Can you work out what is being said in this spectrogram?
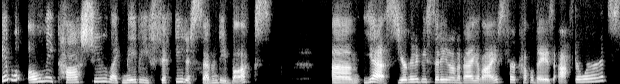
it will only cost you like maybe 50 to 70 bucks um, yes, you're going to be sitting on a bag of ice for a couple days afterwards,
